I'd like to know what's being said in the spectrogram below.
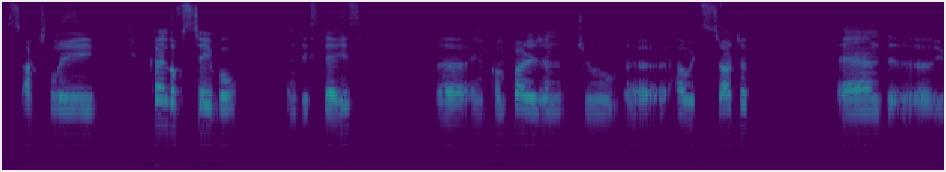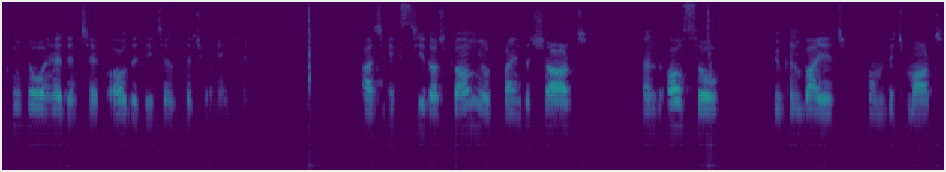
It's actually kind of stable in these days uh, in comparison to uh, how it started. And uh, you can go ahead and check all the details that you need here. At xt.com you'll find the chart. And also you can buy it from bitmart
